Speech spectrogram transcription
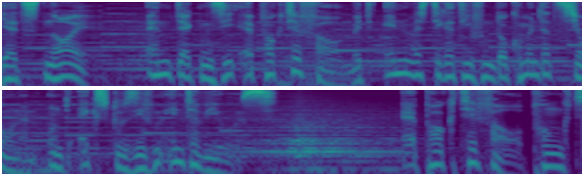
Jetzt neu. Entdecken Sie Epoch TV mit investigativen Dokumentationen und exklusiven Interviews. EpochTV.de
